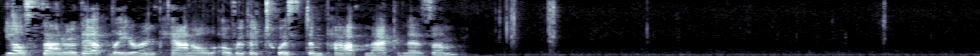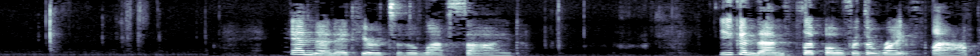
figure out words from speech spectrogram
You'll center that layering panel over the twist and pop mechanism. And then adhere to the left side. You can then flip over the right flap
